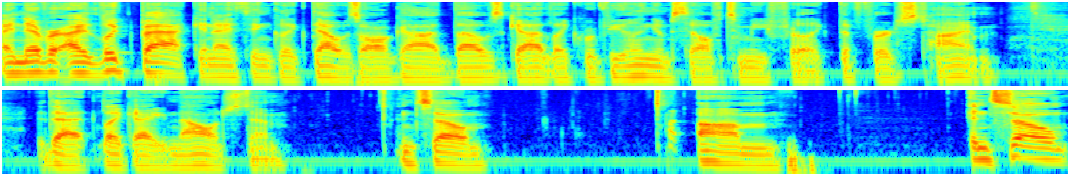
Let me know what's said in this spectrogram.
I never I looked back and I think like that was all God. That was God like revealing himself to me for like the first time that like I acknowledged him. And so um and so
